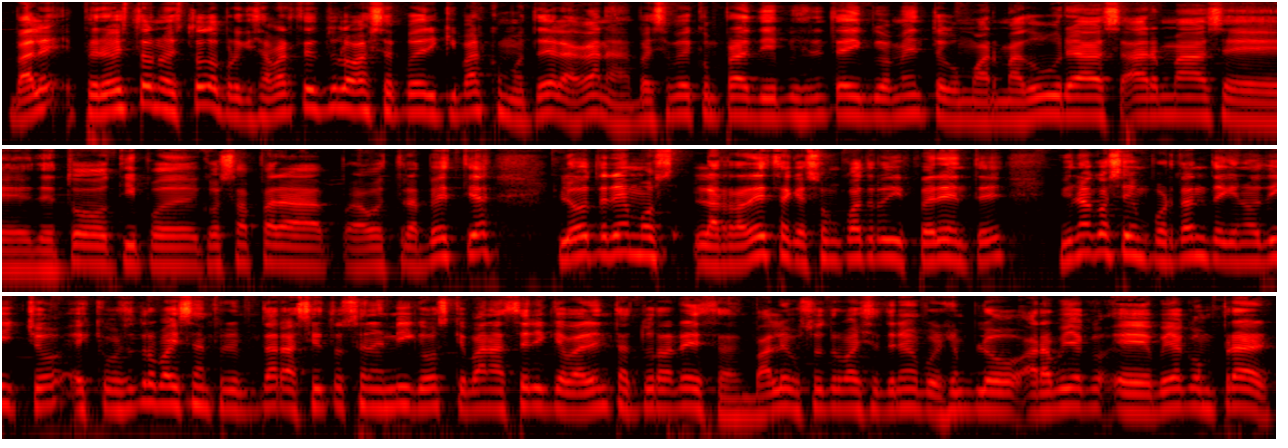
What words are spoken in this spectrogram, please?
¿vale? Pero esto no es todo, porque aparte tú lo vas a poder equipar como te dé la gana. Vais a poder comprar diferentes equipamientos como armaduras, armas, eh, de todo tipo de cosas para, vuestras bestias. Luego tenemos la rareza, que son cuatro diferentes. Y una cosa importante que no he dicho es que vosotros vais a enfrentar a ciertos enemigos que van a ser equivalentes a tu rareza, ¿vale? Vosotros vais a tener, por ejemplo, ahora voy a, eh, voy a comprar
